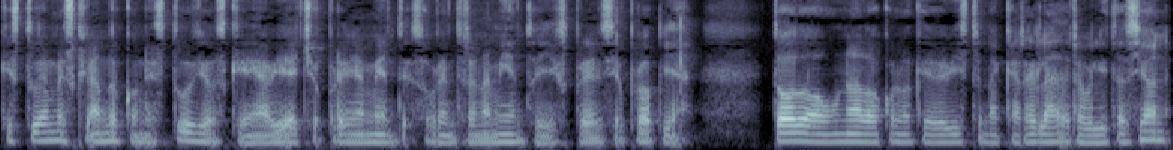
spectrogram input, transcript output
que estuve mezclando con estudios que había hecho previamente sobre entrenamiento y experiencia propia. Todo aunado con lo que había visto en la carrera de rehabilitación,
